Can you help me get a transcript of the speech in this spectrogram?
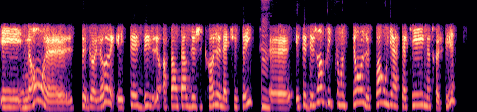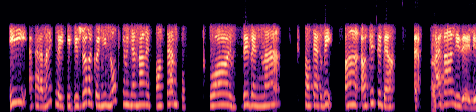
et non, euh, ce gars-là était déjà, enfin, on parle de Jutra, l'accusé, Mm. euh, était déjà en bris de condition le soir où il a attaqué notre fils. Et apparemment qu'il a été déjà reconnu non criminellement responsable pour trois événements qui sont arrivés en antécédents, euh, Ah. avant les, les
